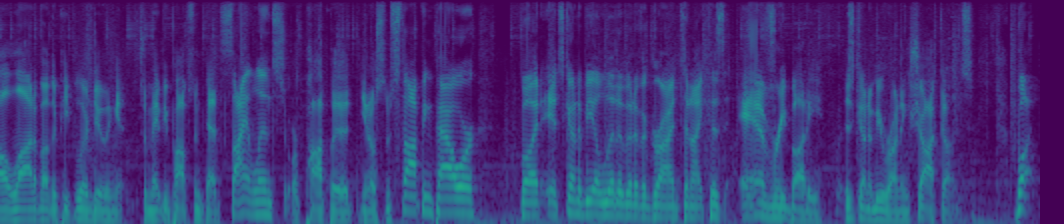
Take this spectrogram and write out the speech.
a lot of other people are doing it. So maybe pop some Dead Silence or pop a, you know, some stopping power. But it's going to be a little bit of a grind tonight because everybody is going to be running shotguns. But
